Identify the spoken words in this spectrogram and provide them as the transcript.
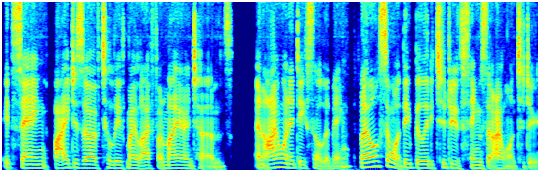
it's saying, I deserve to live my life on my own terms and I want a decent living. And I also want the ability to do the things that I want to do.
